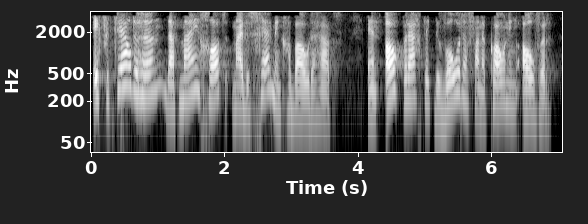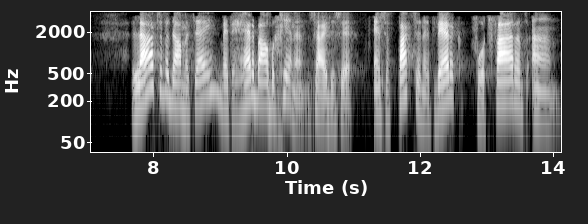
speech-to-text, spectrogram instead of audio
Ik vertelde hun dat mijn God mij bescherming geboden had. En ook bracht ik de woorden van de koning over. Laten we dan meteen met de herbouw beginnen, zeiden ze. En ze pakten het werk voortvarend aan.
